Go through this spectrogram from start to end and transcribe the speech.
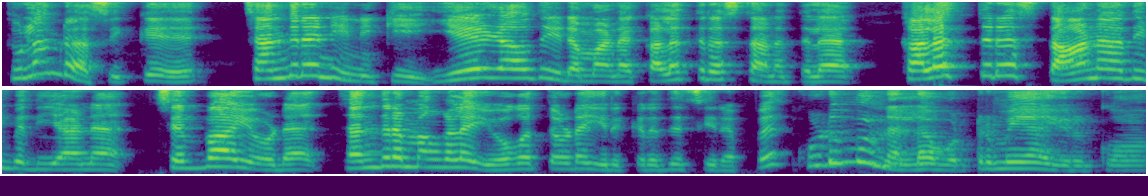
துலாம் ராசிக்கு சந்திரன் இன்னைக்கு ஏழாவது இடமான கலத்திரஸ்தானத்துல கலத்திர ஸ்தானாதிபதியான செவ்வாயோட சந்திரமங்கல யோகத்தோட இருக்கிறது சிறப்பு. குடும்பம் நல்லா ஒற்றுமையா இருக்கும்.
